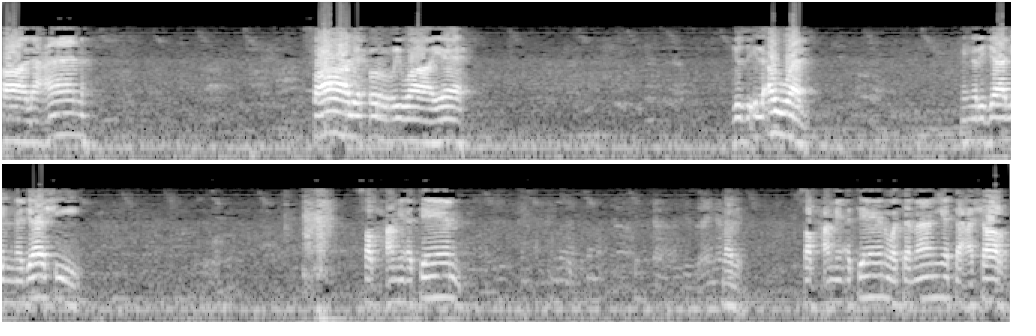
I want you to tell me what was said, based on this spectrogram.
قال عنه صالح الرواية. جزء الأول. من رجال النجاشي. صفحة مئتين. صفحة مئتين وثمانية عشر.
